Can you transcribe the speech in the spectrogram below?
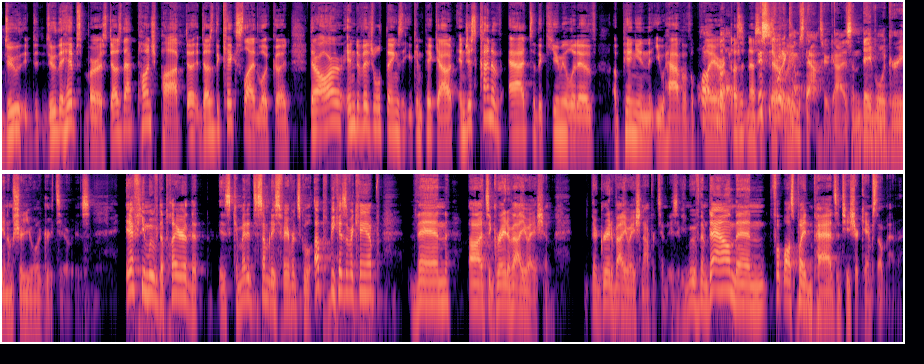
Do do the hips burst? Does that punch pop? Do, does the kick slide look good? There are individual things that you can pick out and just kind of add to the cumulative opinion that you have of a player well, look, doesn't necessarily. This is what it comes down to, guys, and Dave will agree, and I'm sure you will agree too. Is if you moved a player that is committed to somebody's favorite school up because of a camp, then uh, it's a great evaluation. They're great evaluation opportunities. If you move them down, then football's played in pads and t-shirt camps don't matter.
